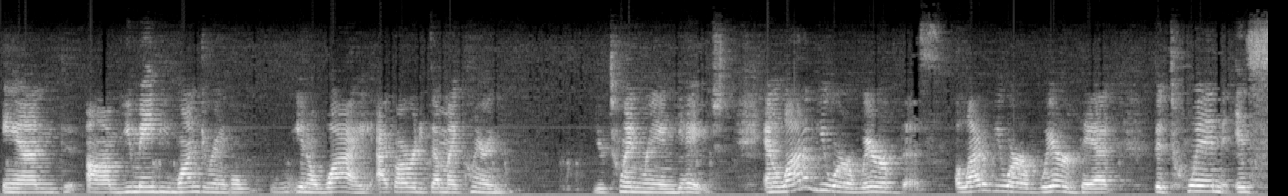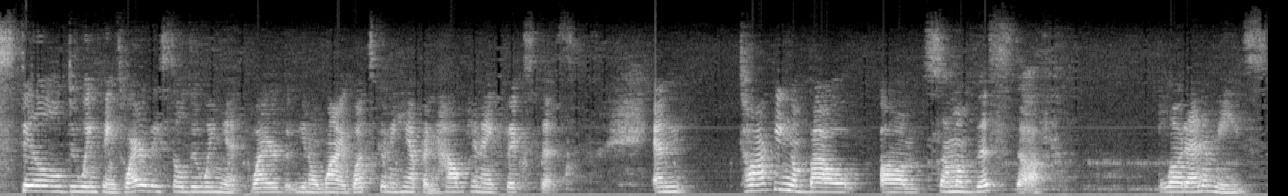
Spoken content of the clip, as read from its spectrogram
And um, you may be wondering, well, you know, why? I've already done my clearing. Your twin re-engaged. And a lot of you are aware of this. A lot of you are aware that the twin is still doing things. Why are they still doing it? Why are, you know, why? What's going to happen? How can I fix this? And talking about um, some of this stuff, blood enemies,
